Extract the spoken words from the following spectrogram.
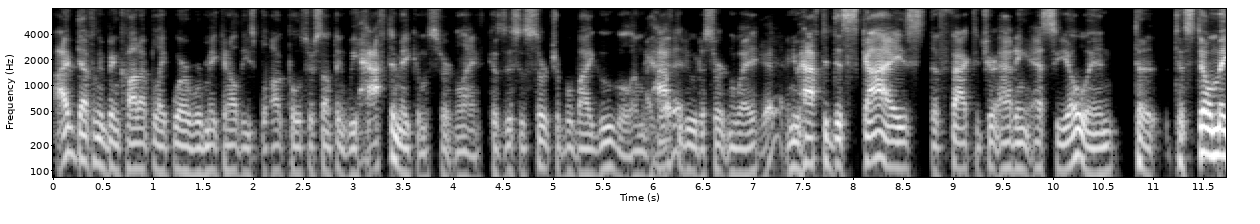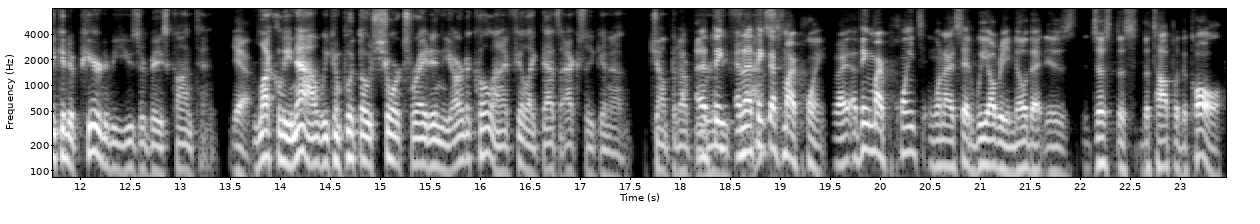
I've definitely been caught up like where we're making all these blog posts or something. We have to make them a certain length because this is searchable by Google and we have get to it. do it a certain way. And you have to disguise the fact that you're adding SEO in to to still make it appear to be user-based content. Yeah. Luckily now we can put those shorts right in the article and I feel like that's actually gonna jump it up. And I really think, and I think that's my point, right? I think my point when I said we already know that is just the, the top of the call.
